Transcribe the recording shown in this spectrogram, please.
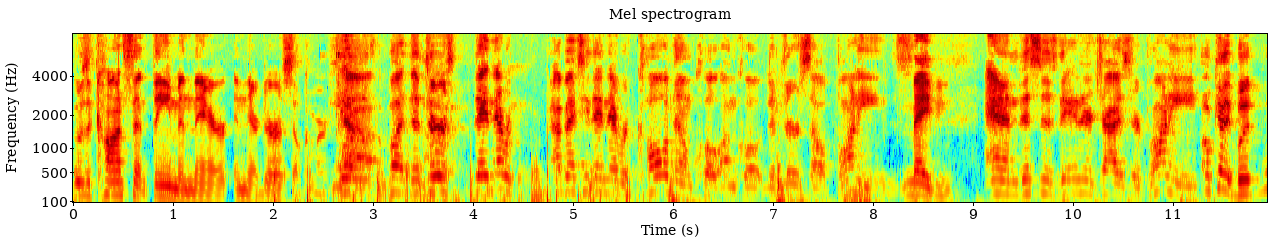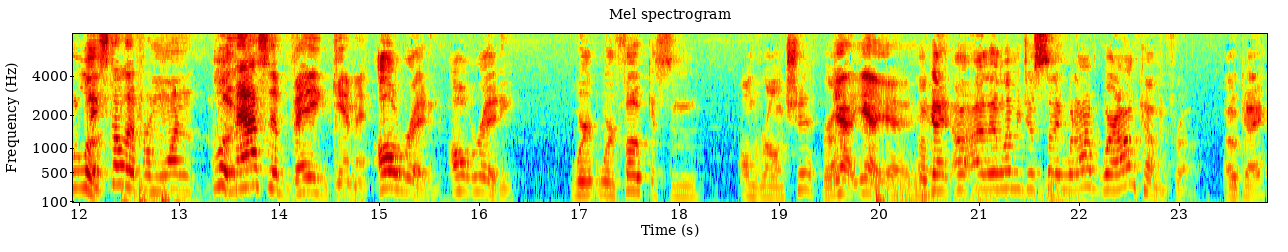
It was a constant theme in their in their Duracell commercial. Yeah, but the Dur they never. I bet you they never called them quote unquote the Duracell bunnies. Maybe. And this is the Energizer bunny. Okay, but well, They stole it from one Look. massive vague gimmick. already, already, we're we're focusing on the wrong shit, bro. Yeah, yeah, yeah. Okay, uh, uh, let me just say what I where I'm coming from. Okay,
